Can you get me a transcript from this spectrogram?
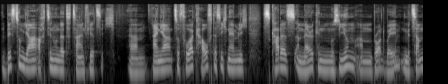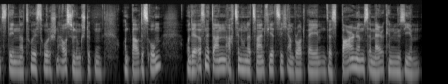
Bis zum Jahr 1842. Ähm, ein Jahr zuvor kauft er sich nämlich Scudder's American Museum am Broadway mitsamt den naturhistorischen Ausstellungsstücken und baut es um und eröffnet dann 1842 am Broadway das Barnum's American Museum.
